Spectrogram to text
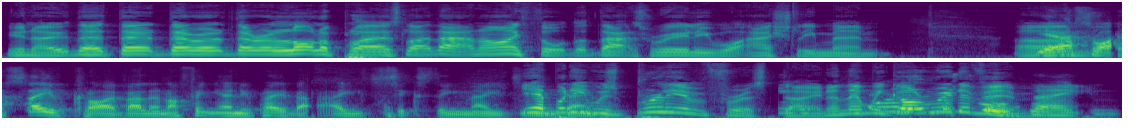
You know, there, there, there are there are a lot of players like that, and I thought that that's really what Ashley meant. Um, yeah, that's why I saved Clive Allen. I think he only played about eight, 16, 18 Yeah, but he was brilliant for us, Dayne, and then we got rid of him. Dayne.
